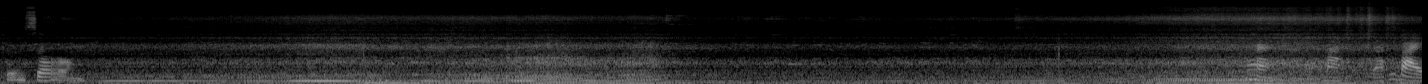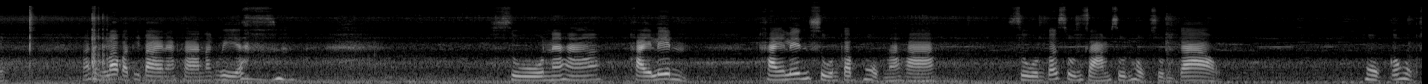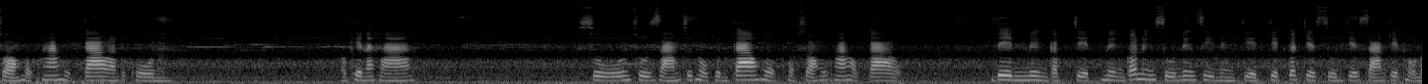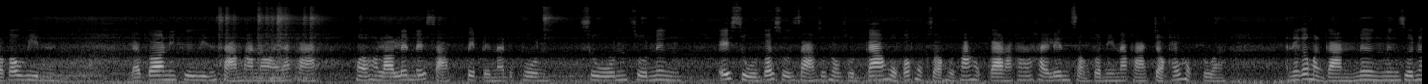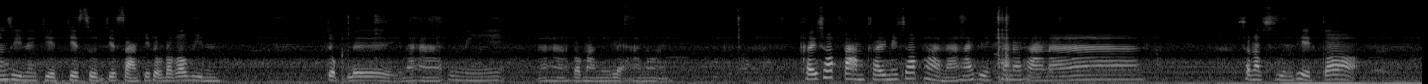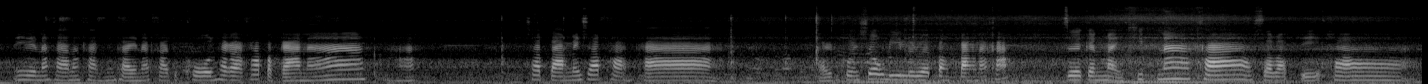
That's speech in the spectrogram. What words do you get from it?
ศูนย์สองอะมาจะอ ธิบาย มาถึงรอบอธิบายนะคะ นักเรียนศูนย์นะคะ ใครเล่น ใครเล่นศูนย์กับหกนะคะศูนย์ก็ศูนย์สามศูนย์หกศูนย์เก้าหกก็หกสองหกห้าหกเก้านะทุกคน โอเคนะคะศูนย์ศูนย์สามศูนย์หกศูนย์เก้าหกหกสองหกห้าหกเก้าเด่นหนึ่งกับเจ็ดหนึ่งก็หนึ่งศูนย์หนึ่งสี่หนึ่งเจ็ดเจ็ดก็เจ็ดศูนย์เจ็ดสามเจ็ดหกแล้วก็วิน แล้วก็นี่คือวินสามฮานอยนะคะ หัวของเราเล่นได้สามสเต็ปเลยนะทุกคนศูนย์ศูนย์หนึ่งเอ้ศูนย์ก็ศูนย์สามศูนย์หกศูนย์เก้าหกก็หกสองหกห้าหกเก้านะคะ ถ้าใครเล่นสองตัวนี้นะคะเจอกให้หกตัว อันนี้ก็เหมือนกันหนึ่งหนึ่งศูนย์หนึ่งสี่หนึ่งเจ็ดเจ็ดศูนย์เจ็ดสามเจ็ดหกแล้วก็วิน จบเลยนะคะพรุ่งนี้นะคะประมาณนี้แหละฮานอย ใครชอบตามใครไม่ชอบผ่านนะ ให้เพียงแค่แนวทางนะสนับสนุนเพจก็ นี่เลยนะคะนะคะกรุงไทยนะคะ ทุกคนค่าราคาปากกานะนะคะชอบตามไม่ชอบผ่านค่ะขอให้ทุกคนโชคดีรวยๆปังๆนะคะ เจอกันใหม่คลิปหน้าค่ะ สวัสดีค่ะ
